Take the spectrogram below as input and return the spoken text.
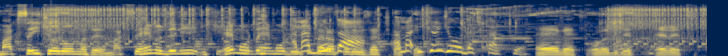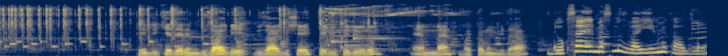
Max'a hiç öyle olmadı. Max'a hem özelliği iki, hem orada hem orada Ama iki tarafta da burada. özel çıkarttı. Ama ilk önce orada çıkarttı. Evet olabilir. Evet. Tebrik ederim. Güzel bir güzel bir şey. Tebrik ediyorum. Hemen bakalım bir daha. 90 elmasımız var. 20 kaldı.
